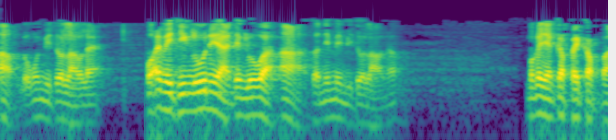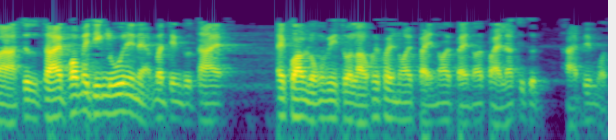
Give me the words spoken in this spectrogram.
อ้าวหลงไม่มีตัวเราแล้วเพ ราะไอ้ไม่ทิ้งรู้เนี่ยจึงรู้ว่าอ่า ตอนนี้ไม่มีตัวเราแล้วมันก็ยังกลับไปกลับมาจนสุดท้ายเพราะไม่ทิ้งรู้นี่เนี่ยมันจึงสุดท้ายไอ้ความหลงไม่มีตัวเราค่อยๆน้อยไปน้อยไปน้อยไปแล้วที่สุดหายไปหมด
